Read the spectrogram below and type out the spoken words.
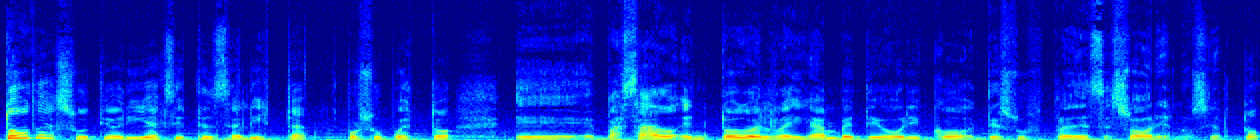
toda su teoría existencialista, por supuesto, eh, basado en todo el reigambe teórico de sus predecesores, ¿no es cierto?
